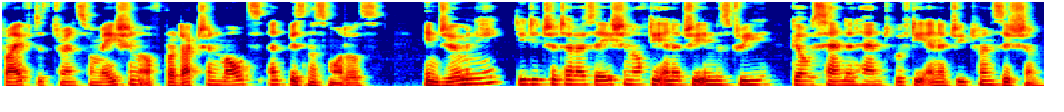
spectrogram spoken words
drive the transformation of production modes and business models. In Germany, the digitalization of the energy industry goes hand in hand with the energy transition.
